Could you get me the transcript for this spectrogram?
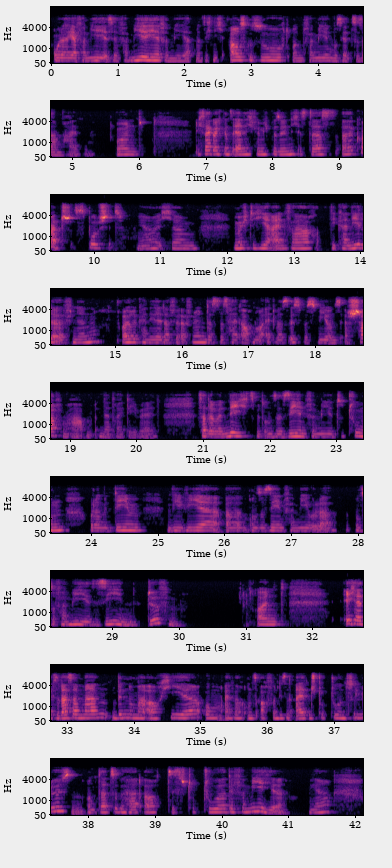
Oder ja, Familie ist ja Familie, Familie hat man sich nicht ausgesucht und Familie muss ja zusammenhalten. Und ich sage euch ganz ehrlich, für mich persönlich ist das äh, Quatsch, das ist Bullshit. Ja, ich ähm, möchte hier einfach die Kanäle öffnen, eure Kanäle dafür öffnen, dass das halt auch nur etwas ist, was wir uns erschaffen haben in der 3D-Welt. Es hat aber nichts mit unserer Seelenfamilie zu tun oder mit dem, wie wir äh, unsere Seelenfamilie oder unsere Familie sehen dürfen. Und ich als Wassermann bin nun mal auch hier, um einfach uns auch von diesen alten Strukturen zu lösen. Und dazu gehört auch die Struktur der Familie. Ja.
